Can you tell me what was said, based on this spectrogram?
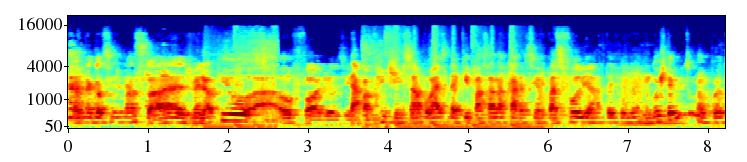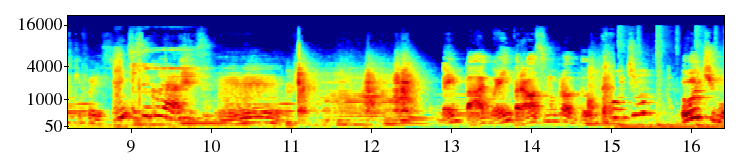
é um negocinho de massagem. Melhor que o, a, o fóriozinho. Dá pra gente ensaboar esse daqui, passar na cara assim, ó, pra esfoliar, tá entendendo? Não gostei muito não. Quanto que foi isso? 25 reais. Hum. Bem pago, hein? Próximo produto. Último. Último!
